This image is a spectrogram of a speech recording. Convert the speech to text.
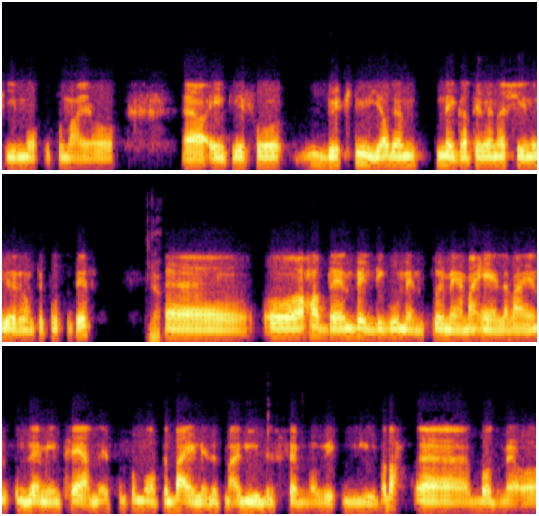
fin måte for meg å ja, egentlig få brukt mye av den negative energien og gjøre den til positivt. Ja. Uh, og hadde en veldig god mentor med meg hele veien, som ble min trener, som på en måte veiledet meg videre fremover i livet. da. uh, både med å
